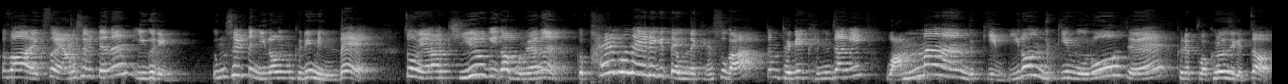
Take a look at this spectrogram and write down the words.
그래서 x가 양수일 때는 이 그림, 음수일 땐 이런 그림인데 좀 얘가 기울기가 보면은 그 8분의 1이기 때문에 개수가 좀 되게 굉장히 완만한 느낌, 이런 느낌으로 이제 그래프가 그려지겠죠?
